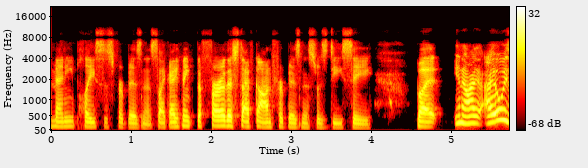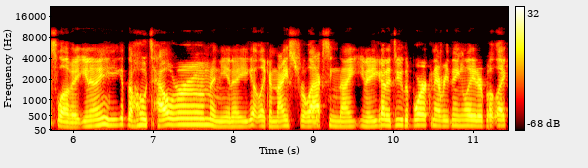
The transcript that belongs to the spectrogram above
many places for business. Like I think the furthest I've gone for business was DC. But you know, I, I always love it. You know, you get the hotel room and you know, you get like a nice relaxing night. You know, you got to do the work and everything later, but like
